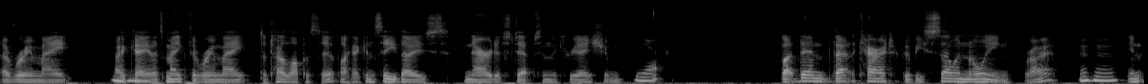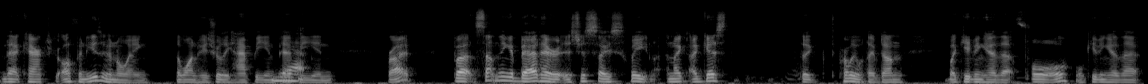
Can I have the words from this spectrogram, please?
a roommate. Okay, let's make the roommate the total opposite. Like I can see those narrative steps in the creation. Yeah. But then that character could be so annoying, right? hmm And that character often is annoying. The one who's really happy and Yeah. peppy and right. But something about her is just so sweet. And I, I guess the probably what they've done by giving her that flaw or giving her that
